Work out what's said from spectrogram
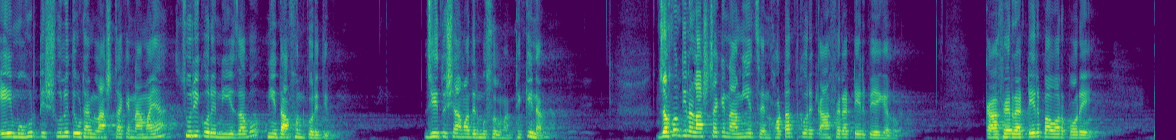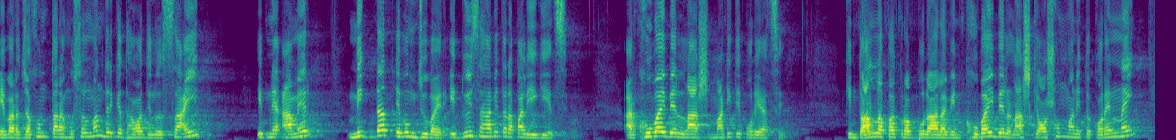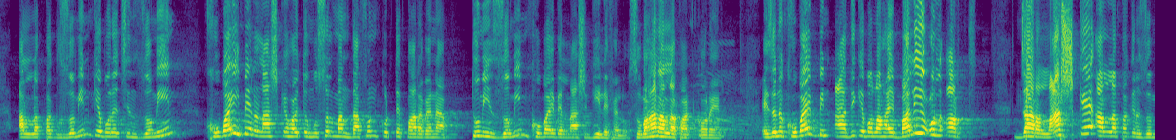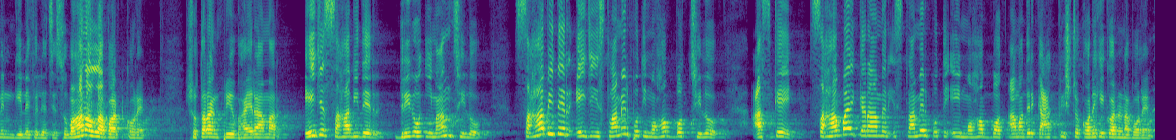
এই মুহূর্তে শুলিতে উঠে আমি লাশটাকে নামায়া চুরি করে নিয়ে যাব, নিয়ে দাফন করে দিব। যেহেতু সে আমাদের মুসলমান, ঠিক কিনা যখন তিনি লাশটাকে নামিয়েছেন, হঠাৎ করে কাফেরা টের পেয়ে গেল। কাফেররা টের পাওয়ার পরে এবার যখন তারা মুসলমানদেরকে ধাওয়া দিল সাইদ ইবনে আমের মিকদাত এবং জুবাইর, এই দুই সাহাবি তারা পালিয়ে গিয়েছে। আর খুবাইবের লাশ মাটিতে পড়ে আছে। কিন্তু আল্লাহ পাক রব্বুল আলমিন খুবাইবের লাশকে অসম্মানিত করেন নাই। আল্লাহ পাক জমিনকে বলেছেন, জমিন খুবাইবের লাশকে হয়তো মুসলমান দাফন করতে পারবে না। তুমি জমিন খুবাইবের লাশ গিলে ফেলো। সুবাহান আল্লাহ পাঠ করেন। এই জন্য খুবাইব বিন আদিকে বলা হয় বালি উল আর্থ যার লাশকে আল্লাহ পাকের জমিন গিলে ফেলেছে। সুবাহান আল্লাহ পাঠ করেন। সুতরাং প্রিয় ভাইরা আমার, এই যে সাহাবিদের দৃঢ় ইমান ছিল, সাহাবিদের এই যে ইসলামের প্রতি মহব্বত ছিল, আজকে সাহাবাই কেরামের ইসলামের প্রতি এই মহব্বত আমাদেরকে আকৃষ্ট করে কি করে না বলেন?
